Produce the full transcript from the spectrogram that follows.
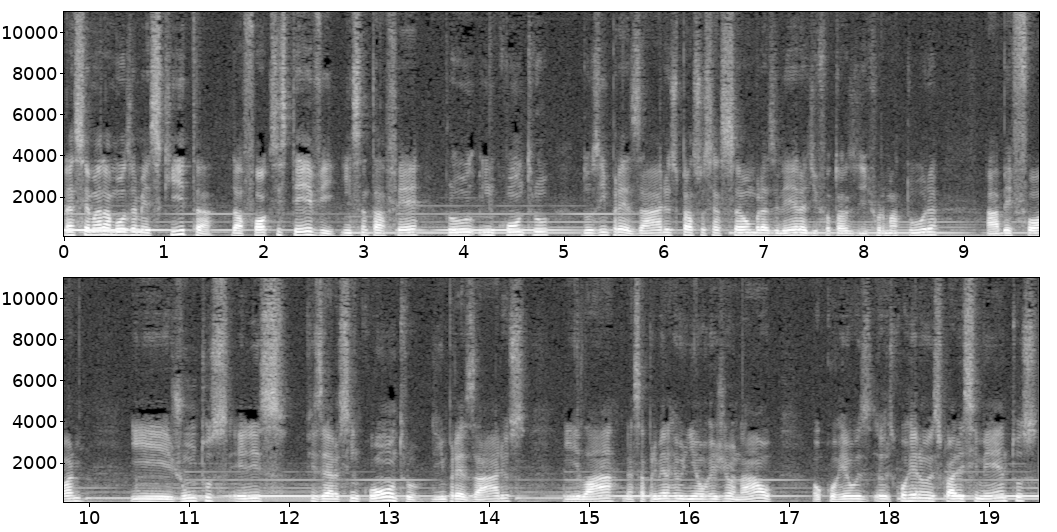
Na semana, a Moza Mesquita, da Fox, esteve em Santa Fé para o encontro dos empresários para a Associação Brasileira de Fotógrafos de Formatura, a ABFORM, e juntos eles fizeram esse encontro de empresários e lá, nessa primeira reunião regional, ocorreu, ocorreram esclarecimentos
